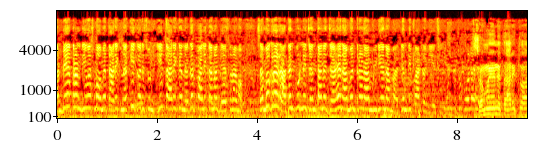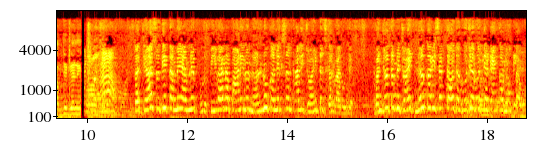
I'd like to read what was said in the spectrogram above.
અને બે ત્રણ દિવસમાં અમે તારીખ નક્કી કરીશું. એ તારીખે નગરપાલિકાના બેસણામાં સમગ્ર રાધનપુરની જનતાને જાહેર આમંત્રણ આ મીડિયાના માધ્યમથી પાઠવીએ છીએ. સમય અને તારીખ તો આપજો બેન. તો જ્યાં સુધી તમે અમને પીવાના પાણીનું નળનું કનેક્શન ખાલી જોઈન્ટ જ કરવાનું છે. પણ જો તમે જોઈન્ટ ન કરી શકતા હો તો રોજે રોજ ત્યાં ટેન્કર મોકલાવો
